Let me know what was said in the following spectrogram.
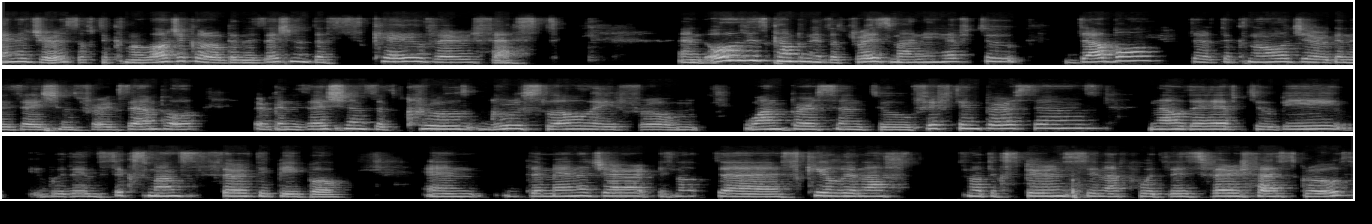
managers of technological organizations that scale very fast, and all these companies that raise money have to double their technology organizations. For example, organizations that grew, grew slowly from one person to 15 persons. Now they have to be within six months, 30 people. And the manager is not uh, skilled enough, not experienced enough with this very fast growth.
